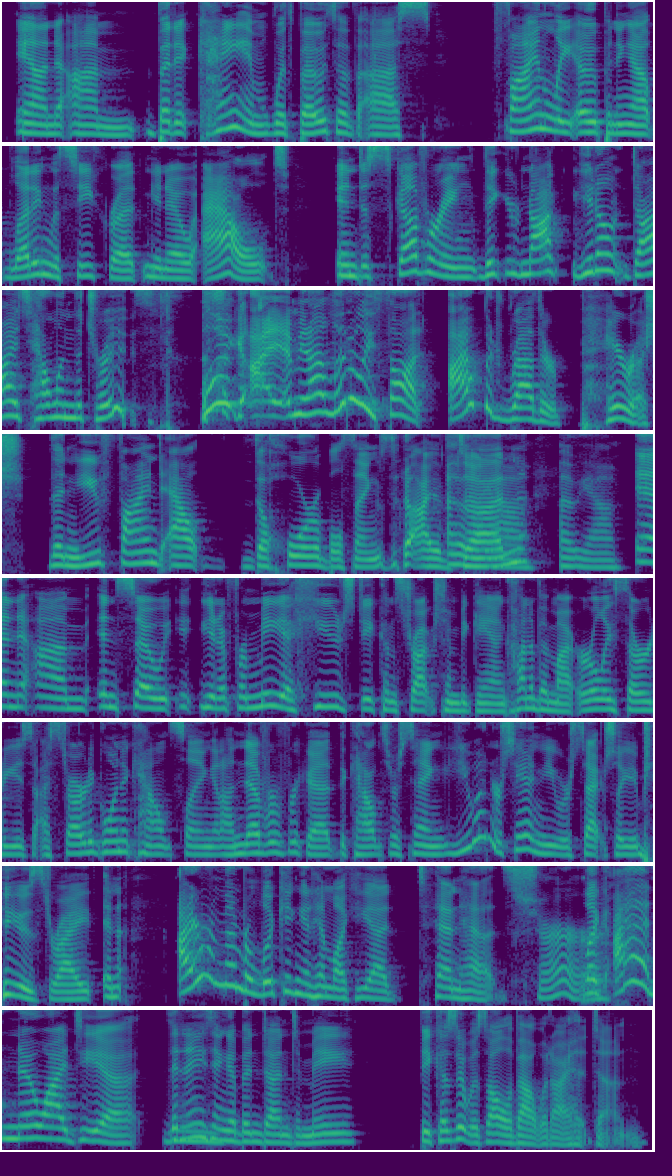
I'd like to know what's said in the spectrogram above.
And um, but it came with both of us finally opening up, letting the secret, you know, out and discovering that you're not you don't die telling the truth. Like I I mean I literally thought I would rather perish than you find out the horrible things that I have oh, done. yeah. Oh, yeah. And um and so you know for me a huge deconstruction began kind of in my early 30s. I started going to counseling and I never forget the counselor saying, "You understand you were sexually abused, right?" And I remember looking at him like he had 10 heads. Sure. Like I had no idea that Mm. anything had been done to me because it was all about what I had done.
